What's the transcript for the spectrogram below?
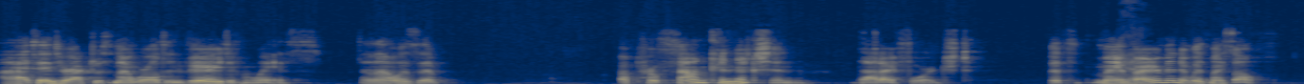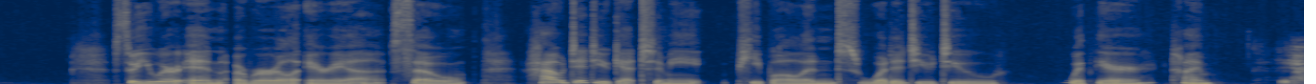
I had to interact with my world in very different ways. And that was a a profound connection that I forged with my yeah. environment and with myself. So you were in a rural area. So how did you get to meet people and what did you do with your time? Yeah.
